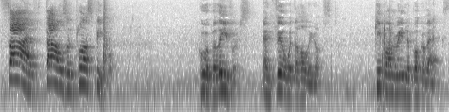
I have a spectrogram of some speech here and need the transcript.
5,000 plus people who are believers and filled with the Holy Ghost. Keep on reading the book of Acts.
